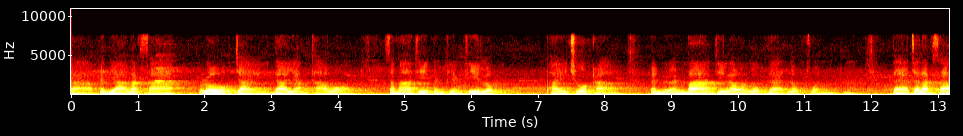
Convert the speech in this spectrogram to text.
ญาเป็นยารักษาโรคใจได้อย่างถาวร สมาธิเป็นเพียงที่หลบภัยชั่วคราว เป็นเหมือนบ้านที่เราหลบแดดหลบฝน แต่จะรักษา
